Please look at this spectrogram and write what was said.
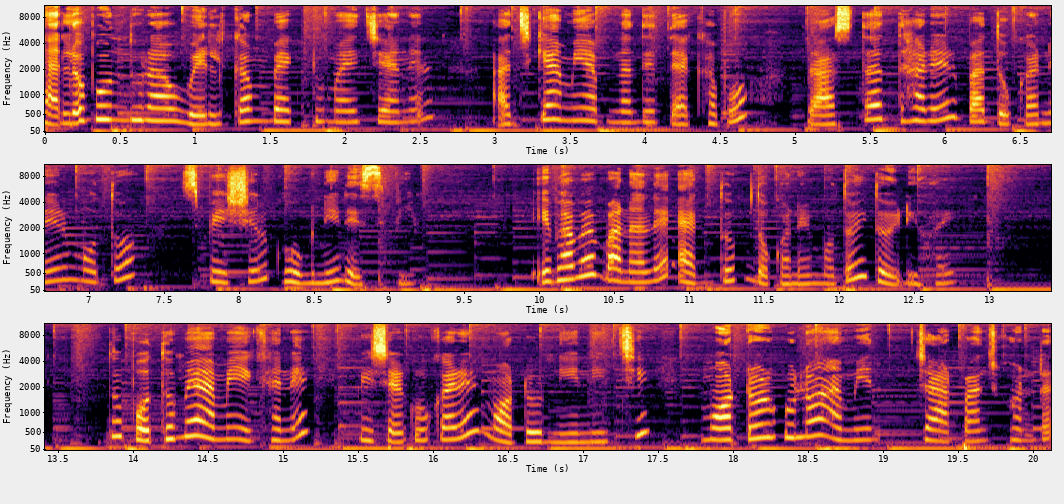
হ্যালো বন্ধুরা, welcome back to my channel. আজকে আমি আপনাদের দেখাবো রাস্তার ধারের বা দোকানের মতো স্পেশাল ঘুগনি রেসিপি এভাবে বানালে একদম দোকানের মতোই তৈরি হয়। তো প্রথমে আমি এখানে প্রেসার কুকারে মটর নিয়ে নিচ্ছি। মটরগুলো আমি চার পাঁচ ঘণ্টা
